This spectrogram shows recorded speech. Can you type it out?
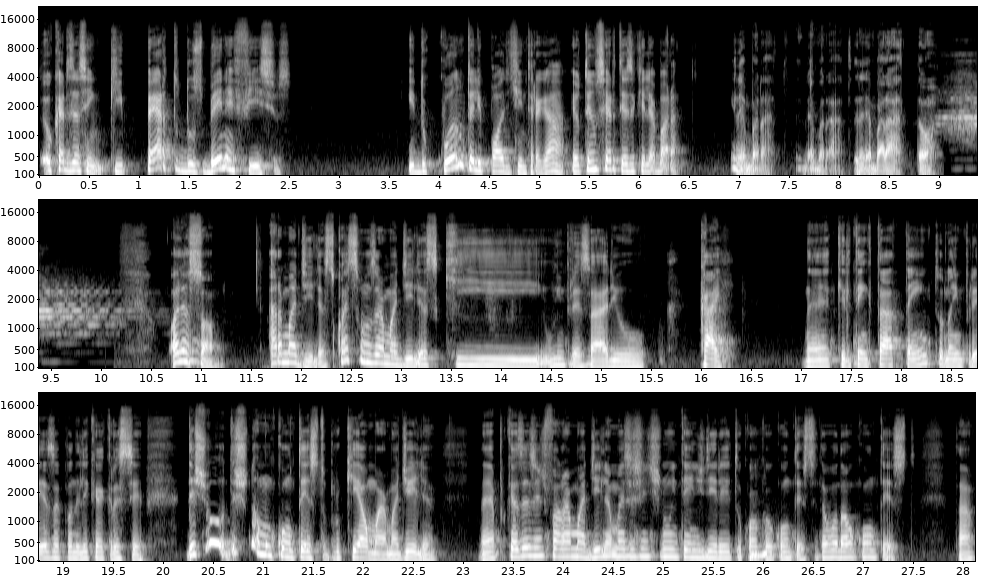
eu quero dizer assim, que perto dos benefícios e do quanto ele pode te entregar, eu tenho certeza que ele é barato. Ele é barato, ele é barato, ele é barato. ó. Olha só, armadilhas. Quais são as armadilhas que o empresário cai? Né? Que ele tem que estar atento na empresa quando ele quer crescer. Deixa eu, deixa eu dar um contexto para o que é uma armadilha. Né? Porque às vezes a gente fala armadilha, mas a gente não entende direito qual que é o contexto. Então eu vou dar um contexto. Tá?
